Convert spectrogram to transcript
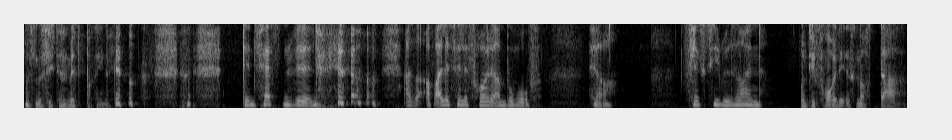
was müsste ich denn mitbringen? Den festen Willen. also auf alle Fälle Freude am Beruf. Ja. Flexibel sein. Und die Freude ist noch da.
